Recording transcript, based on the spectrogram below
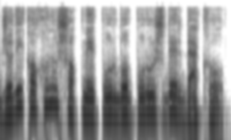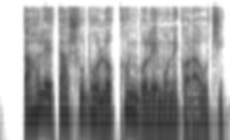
যদি কখনো স্বপ্নে পূর্বপুরুষদের দেখো, তাহলে তা শুভ লক্ষণ বলে মনে করা উচিত।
